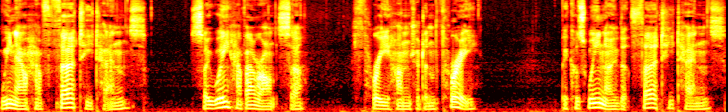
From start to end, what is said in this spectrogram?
we now have 30 tens, so we have our answer 303, because we know that 30 tens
